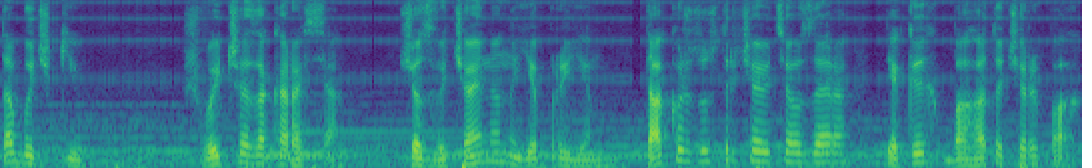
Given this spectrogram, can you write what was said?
та бичків швидше за карася, що звичайно не є приємним. Також зустрічаються озера, в яких багато черепах,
